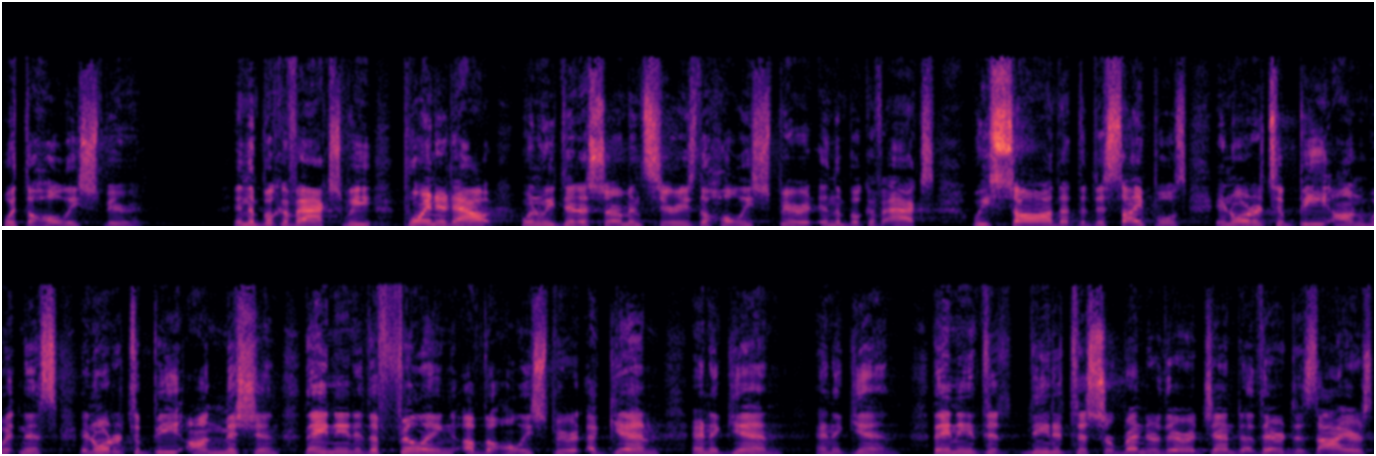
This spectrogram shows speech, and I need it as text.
with the Holy Spirit. In the book of Acts, we pointed out when we did a sermon series, the Holy Spirit in the book of Acts. We saw that the disciples, in order to be on witness, in order to be on mission, they needed the filling of the Holy Spirit again and again and again. They needed to, needed to surrender their agenda, their desires,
